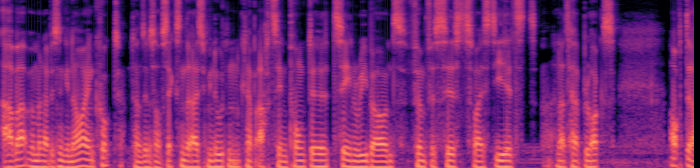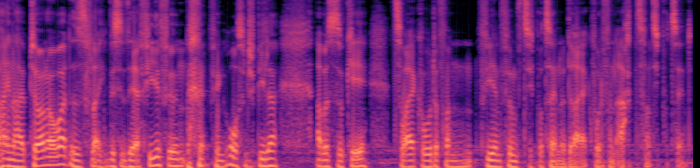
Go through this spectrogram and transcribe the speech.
aber wenn man da ein bisschen genauer hinguckt, dann sind es auf 36 Minuten knapp 18 Punkte, 10 Rebounds, 5 Assists, 2 Steals, anderthalb Blocks, auch dreieinhalb Turnover. Das ist vielleicht ein bisschen sehr viel für einen, für einen großen Spieler, aber es ist okay. Zweierquote von 54 Prozent und Dreierquote von 28 Prozent.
